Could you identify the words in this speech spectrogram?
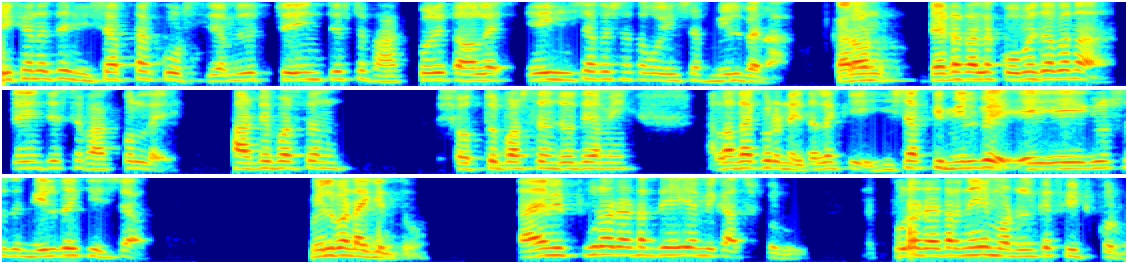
এইখানে যে হিসাবটা করছি, আমি যদি ট্রেন টেস্টে ভাগ করি, তাহলে এই হিসাবের সাথে ওই হিসাব মিলবে না। কারণ ডেটা তাহলে কমে যাবে না ট্রেন টেস্টে ভাগ করলে? থার্টি পার্সেন্ট সত্তর পার্সেন্ট যদি আমি আলাদা করে নিই, তাহলে কি হিসাব কি মিলবে? এই, এইগুলোর সাথে মিলবে কি হিসাব? মিলবে না কিন্তু। তাই আমি পুরো ডাটা দিয়েই আমি কাজ করব। পুরো ডাটা নিয়ে মডেলকে ফিট করব,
